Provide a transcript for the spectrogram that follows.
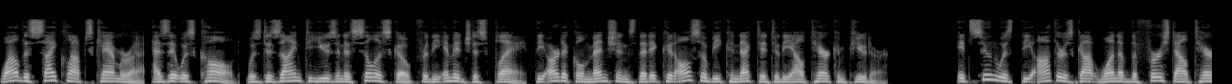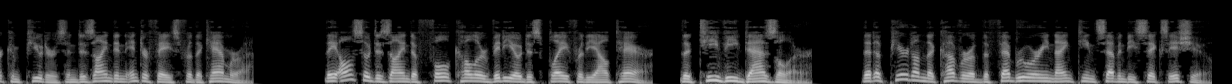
While the Cyclops camera, as it was called, was designed to use an oscilloscope for the image display, the article mentions that it could also be connected to the Altair computer. It soon was. The authors got one of the first Altair computers and designed an interface for the camera. They also designed a full-color video display for the Altair, the TV Dazzler, that appeared on the cover of the February 1976 issue.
